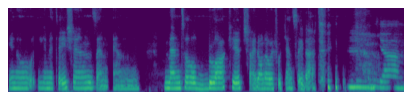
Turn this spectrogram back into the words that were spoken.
you know limitations and and mental blockage. I don't know if we can say that. Mm, yeah.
